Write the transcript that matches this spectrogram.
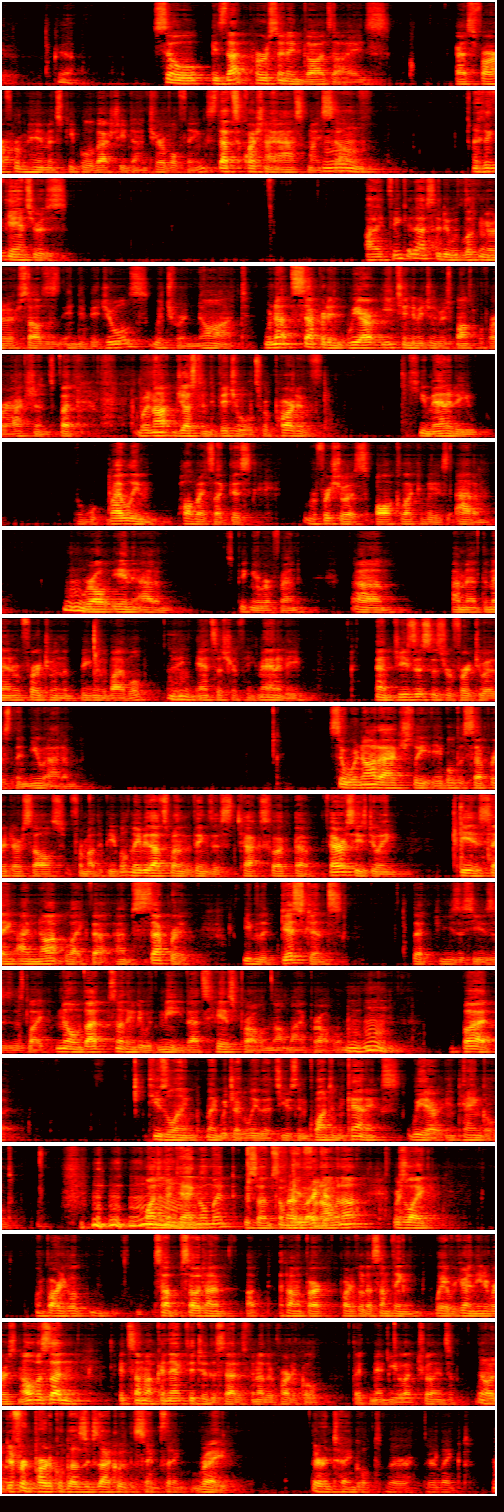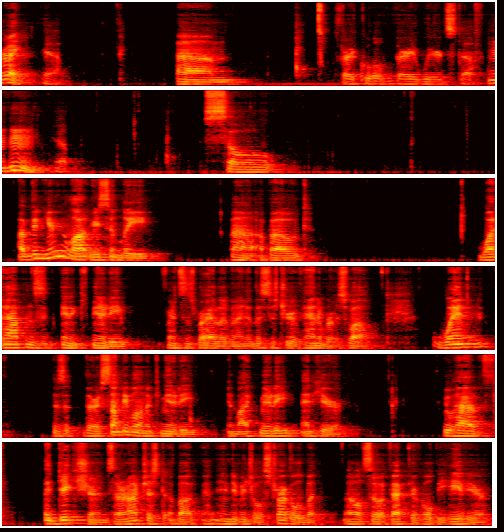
Yeah. So, is that person in God's eyes as far from Him as people who've actually done terrible things? That's a question I ask myself. Mm. I think the answer is I think it has to do with looking at ourselves as individuals, which we're not. We're not separate, in, we are each individually responsible for our actions, but we're not just individuals. We're part of humanity. The Bible even, Paul writes like this, refers to us all collectively as Adam. Mhm. We're all in Adam, speaking of our friend. Um, I meant the man referred to in the beginning of the Bible, the Mhm. ancestor of humanity. And Jesus is referred to as the new Adam. So we're not actually able to separate ourselves from other people. Maybe that's one of the things this tax uh, Pharisee is doing. He is saying, I'm not like that. I'm separate. Even the distance that Jesus uses is like, no, that's nothing to do with me. That's his problem, not my problem. Mm-hmm. But to use a language I believe that's used in quantum mechanics, we are entangled. Quantum entanglement is some, some weird like it. phenomenon, which is like one particle, sub subatomic atomic par- particle does something way over here in the universe, and all of a sudden it's somehow connected to the status of another particle that may be like trillions of No, a different particle does exactly the same thing. right, They're entangled. They're they're linked. right. Yeah. Um, very cool. Very weird stuff. hmm Yep. So I've been hearing a lot recently uh, about what happens in a community, for instance, where I live, and I know this is true of Hanover as well. When there are some people in the community, in my community and here, who have addictions that are not just about an individual struggle, but also affect their whole behavior,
